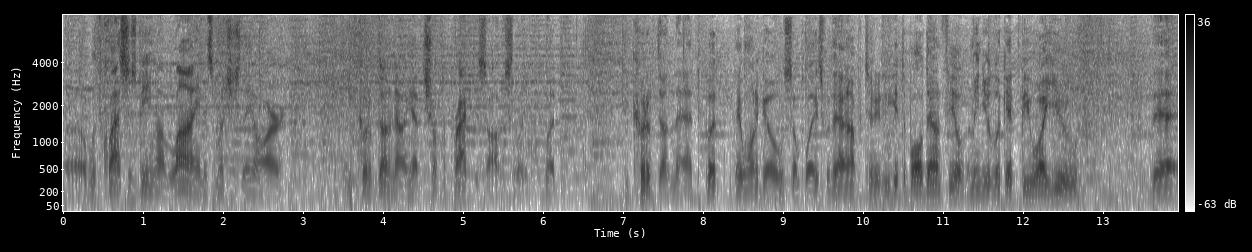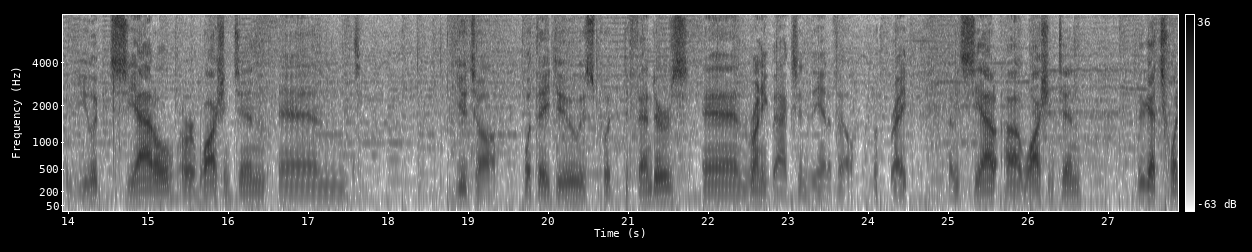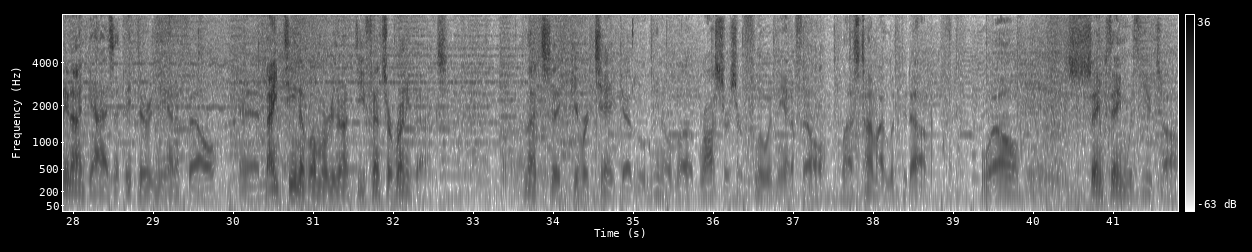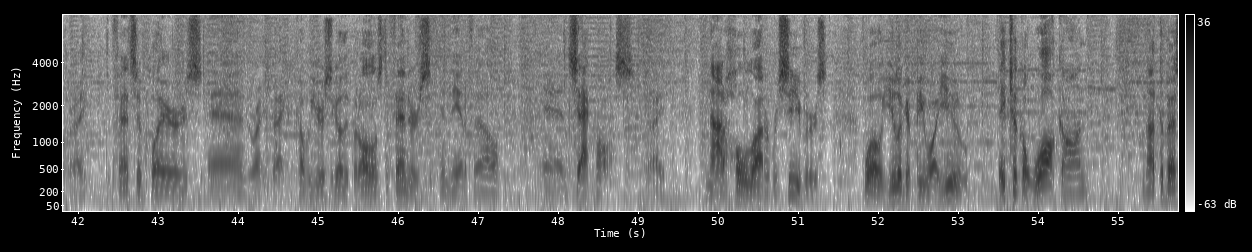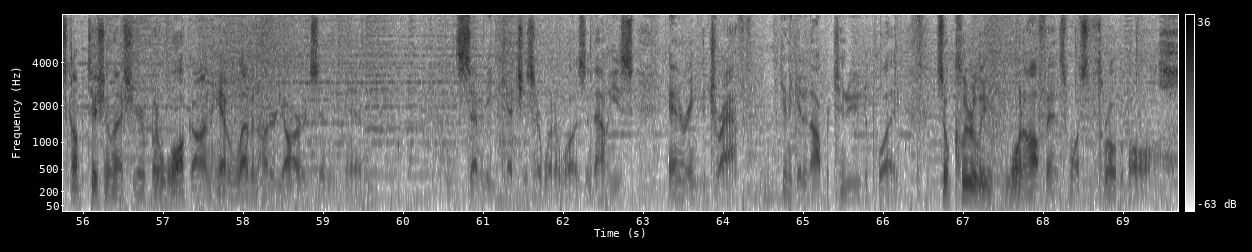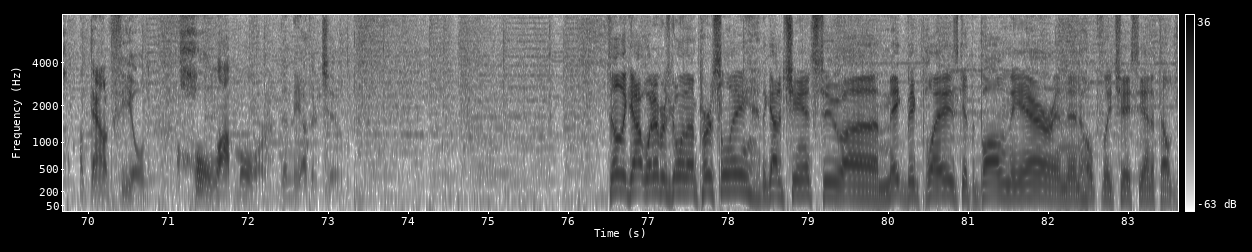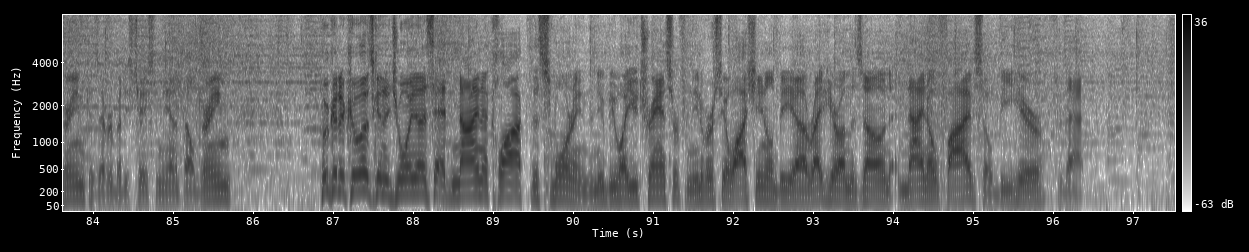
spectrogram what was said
uh, with classes being online as much as they are, he could have done it. Now, you have to show up to practice, obviously, but he could have done that. But they want to go someplace where they have an opportunity to get the ball downfield. I mean, you look at BYU, that you look at Seattle or Washington and Utah. What they do is put defenders and running backs into the NFL, right? I mean, Seattle, uh, Washington, they've got 29 guys. I think they're in the NFL, and 19 of them are either on defense or running backs. And that's a give or take. Uh, you know, the rosters are fluid in the NFL. Last time I looked it up. Well, same thing with Utah, right? Defensive players and running back. A couple years ago, they put all those defenders in the NFL and Zach Moss, right? Not a whole lot of receivers. Well, you look at BYU, they took a walk on, not the best competition last year, but a walk on. He had 1,100 yards and, and 70 catches or what it was, and now he's entering the draft going to get an opportunity to play. So clearly, one offense wants to throw the ball downfield a whole lot more than the other two. Still, they got whatever's going on personally. They got a chance to uh, make big plays, get the ball in the air, and then hopefully chase the NFL dream because everybody's chasing the NFL dream. Puka Nacua is going to join us at 9 o'clock this morning. The new BYU transfer from the University of Washington will be uh, right here on the zone, 9.05, so be here for that.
